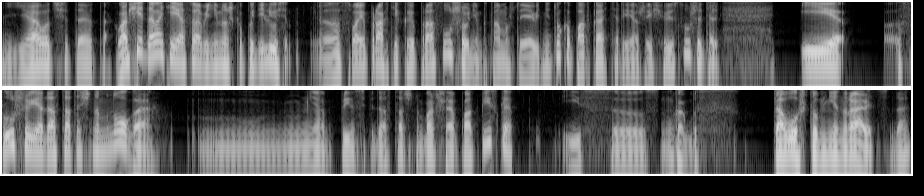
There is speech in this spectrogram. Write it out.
Я вот считаю так. Вообще, давайте я с вами немножко поделюсь э, своей практикой прослушивания, потому что я ведь не только подкастер, я же еще и слушатель. И слушаю я достаточно много. У меня, в принципе, достаточно большая подписка из, э, ну, как бы, с того, что мне нравится, да.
